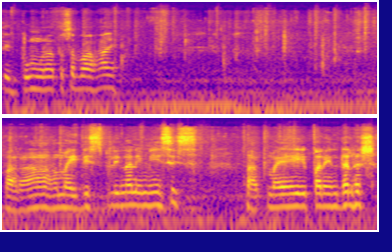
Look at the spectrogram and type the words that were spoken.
tid ko muna to sa bahay. Para may display na ni misis at may paninda na siya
